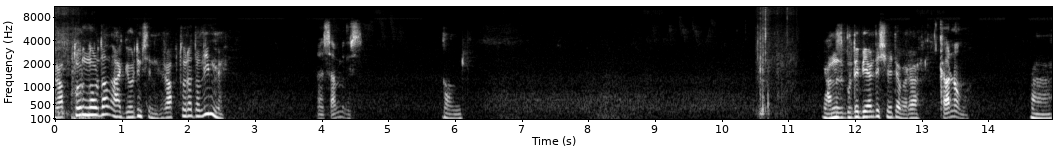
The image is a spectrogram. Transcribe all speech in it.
Raptor'un oradan... Aa gördüm seni. Raptor'a dalayım mı? Ha, sen bilirsin. Daldım. Yalnız burada bir yerde şey de var ha. Karno mu? ha.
